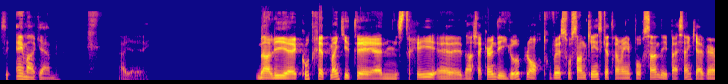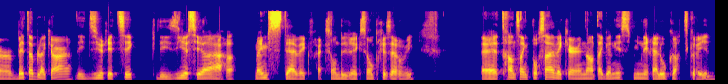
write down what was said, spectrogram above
C'est immanquable. Aïe, aïe, aïe. Dans les euh, co-traitements qui étaient administrés euh, dans chacun des groupes, on retrouvait 75-80% des patients qui avaient un bêta-bloqueur, des diurétiques puis des IECA-ARA, même si c'était avec fraction d'éjection préservée. 35% euh, avec un antagoniste minéralo-corticoïde,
